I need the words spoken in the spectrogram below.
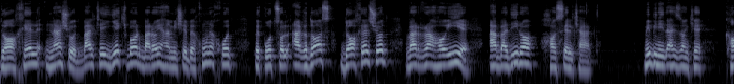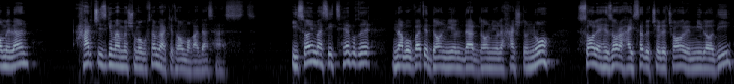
داخل نشد بلکه یک بار برای همیشه به خون خود به قدس الاقداس داخل شد و رهایی ابدی را حاصل کرد. می‌بینید عزیزان که کاملا هر چیزی که من به شما گفتم در کتاب مقدس هست. عیسی مسیح طبق نبوت دانیل در دانیل 8 و 9 سال 1844 میلادی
